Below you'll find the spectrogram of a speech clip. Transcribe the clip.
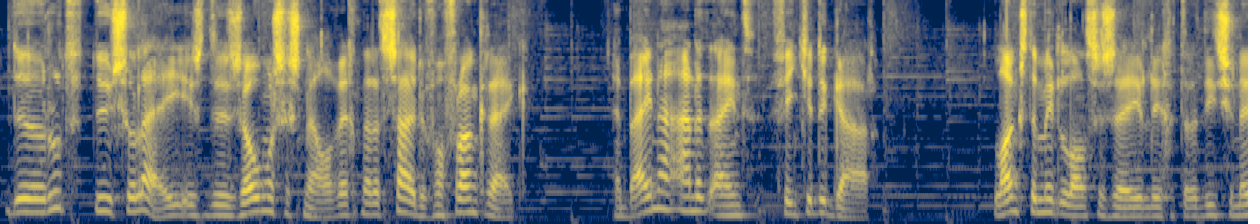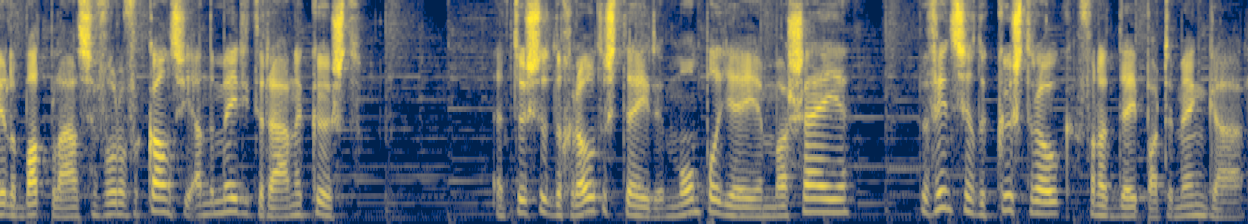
De Route du Soleil is de zomerse snelweg naar het zuiden van Frankrijk. En bijna aan het eind vind je de Gare. Langs de Middellandse Zee liggen traditionele badplaatsen voor een vakantie aan de mediterrane kust. En tussen de grote steden Montpellier en Marseille bevindt zich de kuststrook van het departement Gare.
